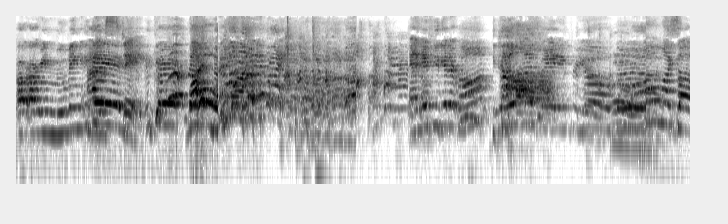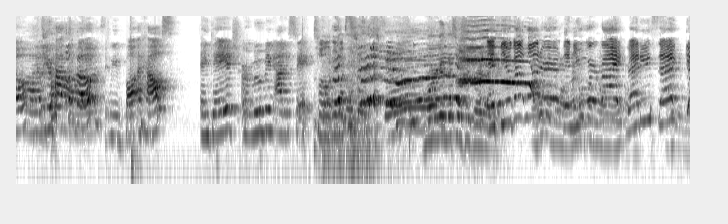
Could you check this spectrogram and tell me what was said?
Or are we moving out of state? What? and if you get it wrong, the kill is waiting for you. Oh my god. So you have to vote. We bought a house, engaged, or moving out of state. Morgan, this was a great If you got water, then you were right. Ready, set, go!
